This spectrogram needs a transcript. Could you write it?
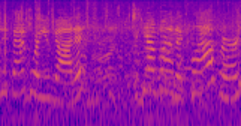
Put it back where you got it. If you have one of the clappers,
